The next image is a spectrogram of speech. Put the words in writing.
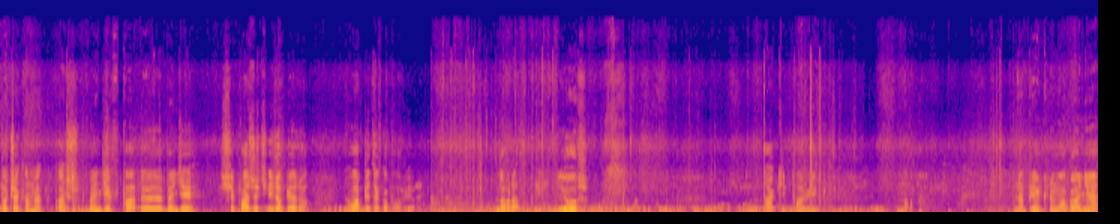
poczekam jak aż będzie, e, będzie się parzyć i dopiero łapię tego powiem. Dobra, już. Taki pawik. No. Na pięknym ogonie.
